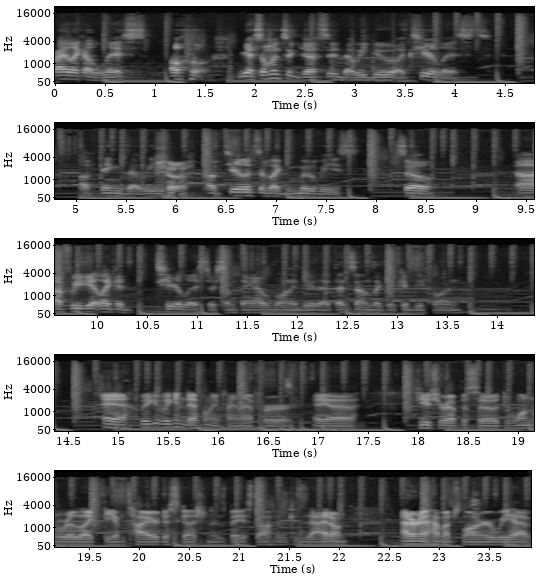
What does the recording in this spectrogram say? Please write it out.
had like a list, oh yeah, someone suggested that we do a tier list of things that we of tier list of like movies. So uh, if we get like a tier list or something, I would want to do that. That sounds like it could be fun. yeah, we can, we can definitely plan that for a uh, future episode, one where like the entire discussion is based off of. Because I don't I don't know how much longer we have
